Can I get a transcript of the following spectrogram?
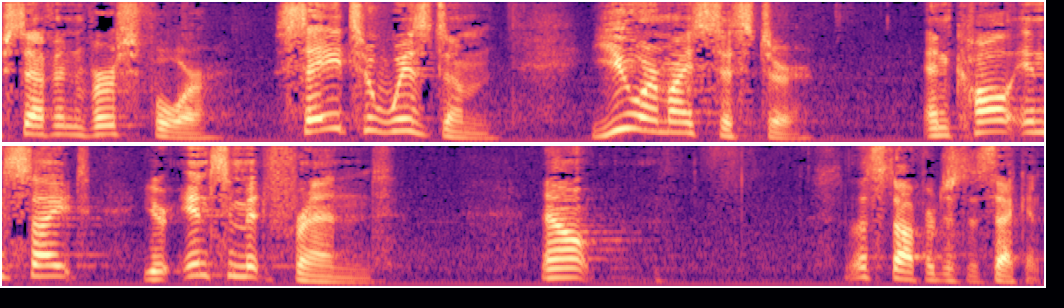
7, verse 4. Say to wisdom, You are my sister, and call insight your intimate friend. Now, let's stop for just a second.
